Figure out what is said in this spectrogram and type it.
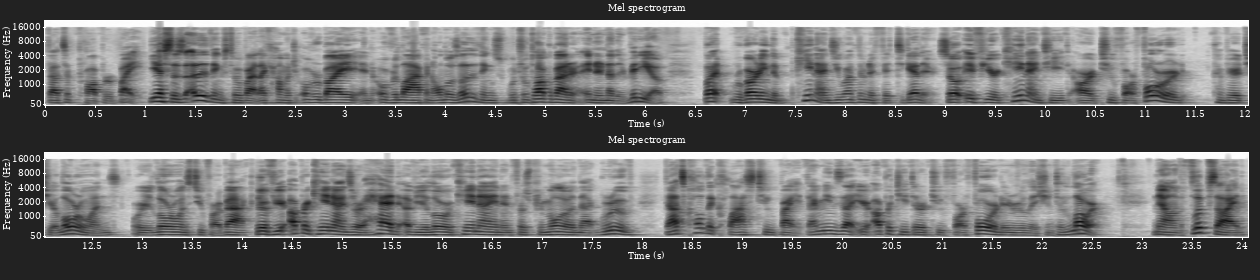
that's a proper bite. Yes, there's other things to a bite, like how much overbite and overlap and all those other things, which we'll talk about in another video. But regarding the canines, you want them to fit together. So if your canine teeth are too far forward compared to your lower ones, or your lower ones too far back. So if your upper canines are ahead of your lower canine and first premolar in that groove, that's called a class 2 bite. That means that your upper teeth are too far forward in relation to the lower. Now on the flip side,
